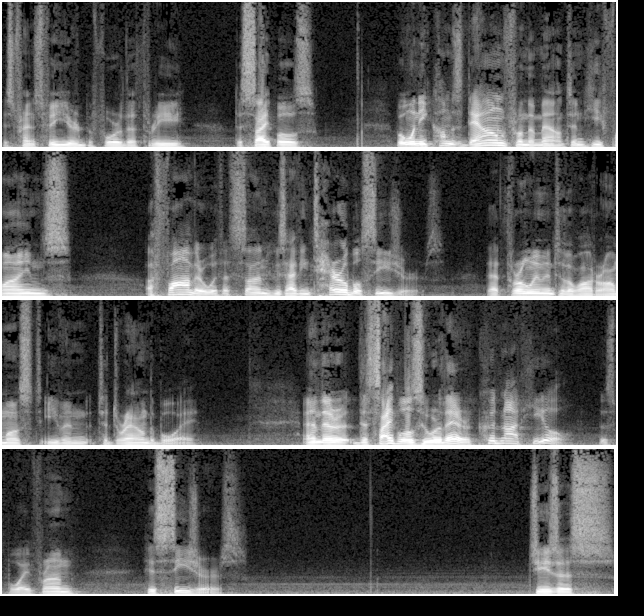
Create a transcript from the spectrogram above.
is transfigured before the three disciples. But when he comes down from the mountain, he finds a father with a son who's having terrible seizures that throw him into the water, almost even to drown the boy. And the disciples who were there could not heal this boy from his seizures. Jesus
